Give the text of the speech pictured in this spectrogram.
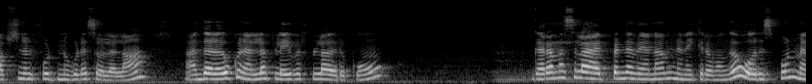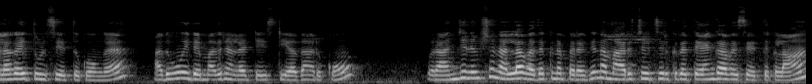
ஆப்ஷனல் ஃபுட்னு கூட சொல்லலாம். அந்த அளவுக்கு நல்ல ஃப்ளேவர்ஃபுல்லாக இருக்கும். கரம் மசாலா ஆட் பண்ண வேணாம்னு நினைக்கிறவங்க ஒரு ஸ்பூன் மிளகாய் தூள் சேர்த்துக்கோங்க. அதுவும் இதே மாதிரி நல்லா டேஸ்டியாக தான் இருக்கும். ஒரு அஞ்சு நிமிஷம் நல்லா வதக்கின பிறகு நம்ம அரைச்சி வச்சுருக்கிற தேங்காவை சேர்த்துக்கலாம்.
